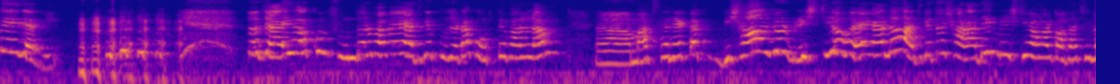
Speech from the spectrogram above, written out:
পেয়ে যাবি। তো যাই হোক খুব সুন্দরভাবে আজকে পুজোটা করতে পারলাম। মাঝখানে একটা বিশাল জোর বৃষ্টিও হয়ে গেল। আজকে তো সারাদিন বৃষ্টি হওয়ার কথা ছিল।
